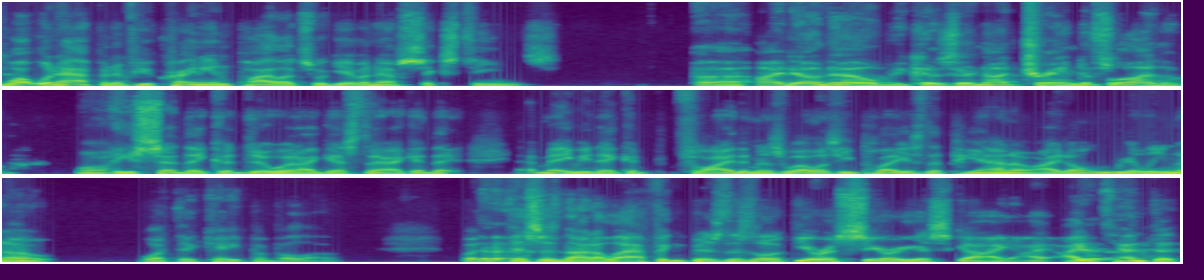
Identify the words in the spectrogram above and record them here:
What would happen if Ukrainian pilots were given F-16s? Uh, I don't know because they're not trained to fly them. Well, he said they could do it. I guess they, I could. They, maybe they could fly them as well as he plays the piano. I don't really know what they're capable of. But this is not a laughing business. Look, you're a serious guy. I, I Yeah. tend to,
